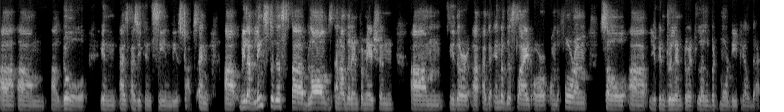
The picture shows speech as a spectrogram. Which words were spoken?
uh, um, uh, goal in as, as you can see in these charts. And uh, we'll have links to this uh, blogs and other information um, either uh, at the end of the slide or on the forum. So uh, you can drill into it a little bit more detail there.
